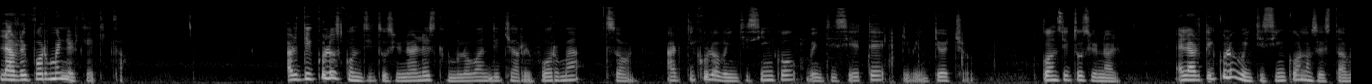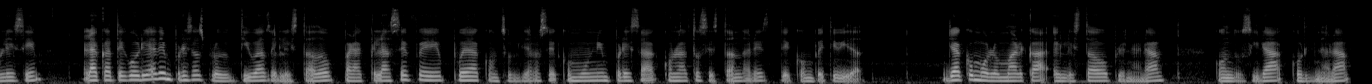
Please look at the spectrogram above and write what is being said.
La reforma energética. Artículos constitucionales que engloban dicha reforma son artículo 25, 27 y 28. Constitucional. El artículo 25 nos establece la categoría de empresas productivas del Estado para que la CFE pueda consolidarse como una empresa con altos estándares de competitividad, ya como lo marca el Estado plenará, conducirá, coordinará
